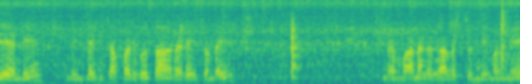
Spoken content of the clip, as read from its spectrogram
చేయండి. దీంట్లోకి చపాతి కూడా రెడీ అవుతుండయి బ్రహ్మాండంగా కాలుస్తుంది మమ్మీ.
